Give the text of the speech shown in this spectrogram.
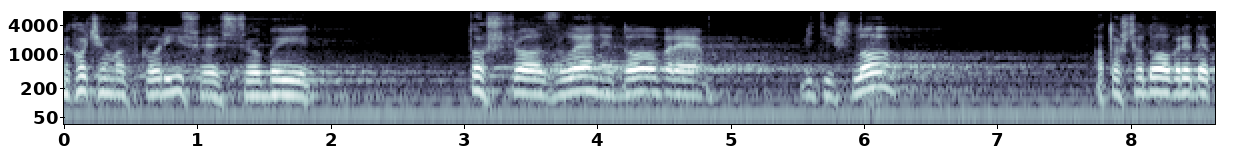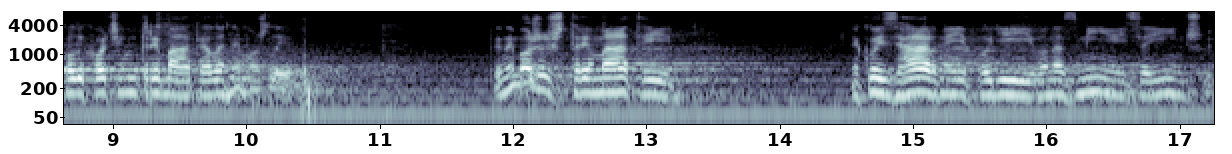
Ми хочемо скоріше, щоб то, що зле, недобре, відійшло, а то, що добре, деколи хочемо тримати, але неможливо. Ти не можеш тримати якоїсь гарної події, вона змінюється іншою.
